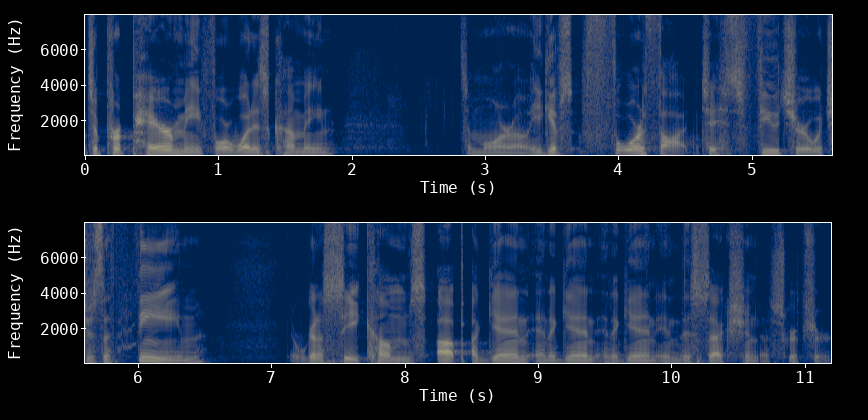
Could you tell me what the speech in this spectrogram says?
to prepare me for what is coming tomorrow? He gives forethought to his future, which is a theme that we're going to see comes up again and again and again in this section of Scripture.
